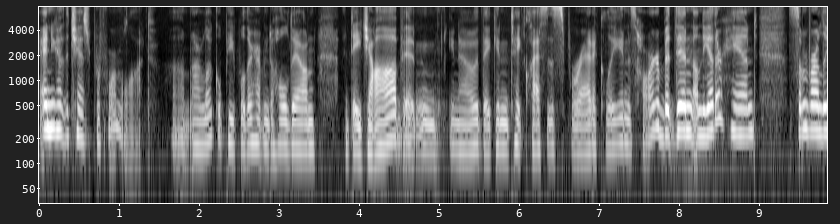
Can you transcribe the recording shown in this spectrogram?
And you have the chance to perform a lot. Um, our local people, they're having to hold down a day job and, you know, they can take classes sporadically and it's harder. But then on the other hand, some of our lo-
